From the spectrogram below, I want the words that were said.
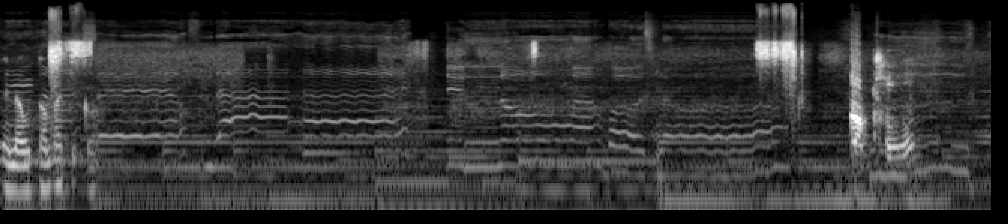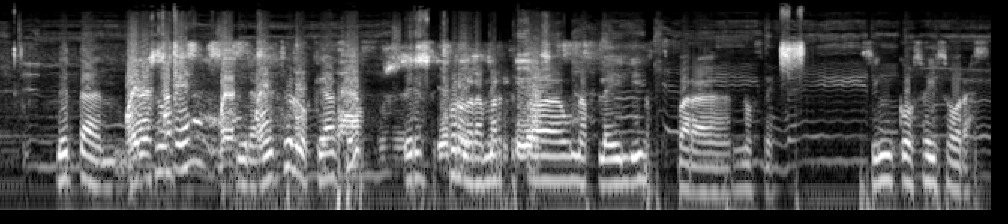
en automático. Ok. Neta, Bueno, está bien. Bueno, mira, de hecho lo que ya, haces pues, es programarte toda una playlist para, no sé, 5 o 6 horas.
